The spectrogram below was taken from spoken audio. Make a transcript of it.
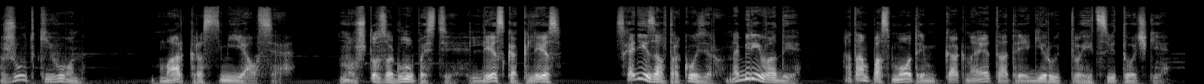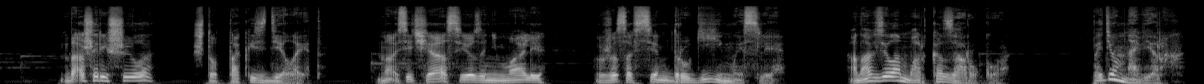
Жуткий он. Марк рассмеялся. Ну что за глупости? Лес как лес. Сходи завтра к озеру, набери воды, а там посмотрим, как на это отреагируют твои цветочки. Даша решила, что так и сделает. Но сейчас ее занимали уже совсем другие мысли. Она взяла Марка за руку. Пойдем наверх.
